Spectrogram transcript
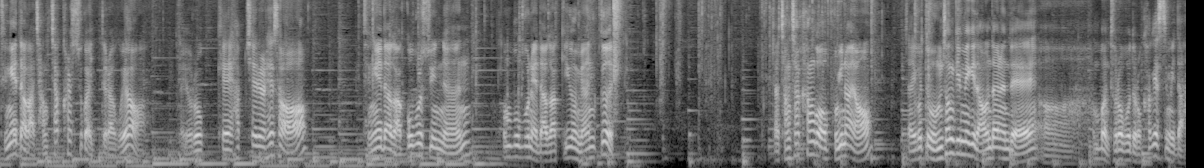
등에다가 장착할 수가 있더라고요 자, 이렇게 합체를 해서 등에다가 꼽을 수 있는 홈 부분에다가 끼우면 끝 자, 장착한 거 보이나요? 자, 이것도 음성 기믹이 나온다는데 어, 한번 들어보도록 하겠습니다.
